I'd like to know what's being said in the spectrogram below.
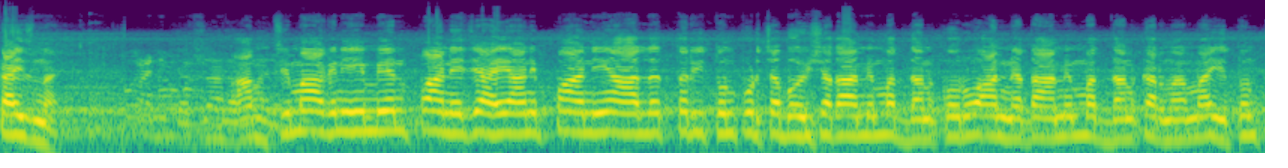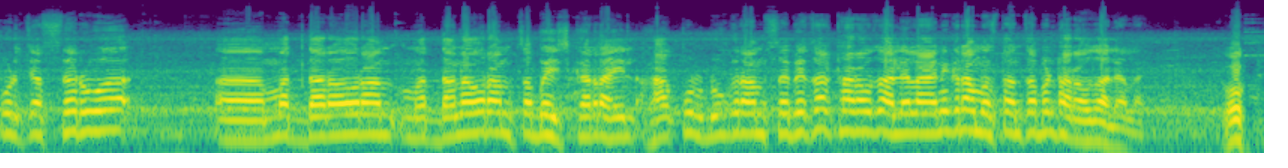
काहीच नाही. आमची मागणी ही मेन पाण्याची आहे आणि पाणी आलं तर इथून पुढच्या भविष्यात आम्ही मतदान करू. अन्यथा आम्ही मतदान करणार नाही. इथून पुढच्या सर्व मतदारावर आम मतदानावर आमचा बहिष्कार राहील. हा कुर्डू ग्रामसभेचा ठराव झालेला आहे आणि ग्रामस्थांचा पण ठराव झालेला आहे. ओके.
